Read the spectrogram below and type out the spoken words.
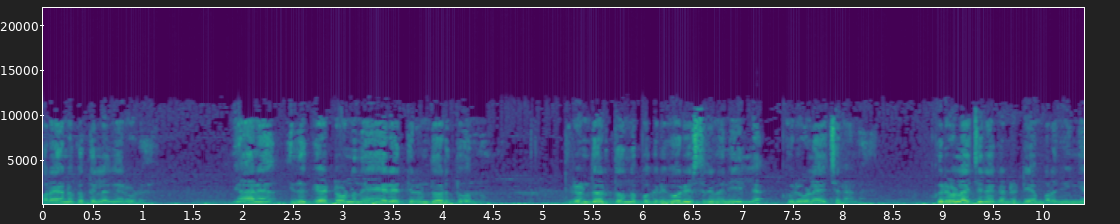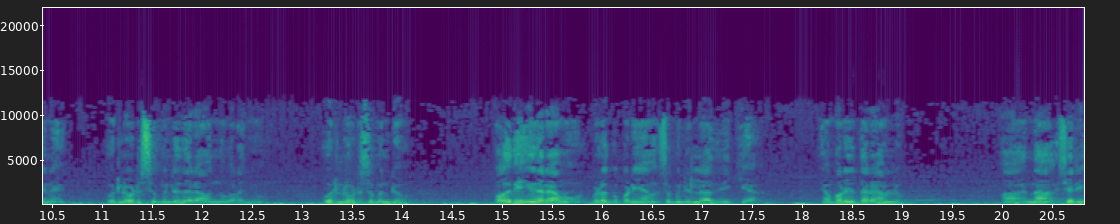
പറയാനൊക്കത്തില്ല അങ്ങേരോട്. ഞാൻ ഇത് കേട്ടോണ്ട് നേരെ തിരുവനന്തപുരത്ത് വന്നു. തിരുവനന്തപുരത്ത് വന്നപ്പോൾ ഗ്രിഗോറി ശ്രീമനി ഇല്ല കുരുവിള അച്ഛനാണ്. കുരുവിള അച്ഛനെ കണ്ടിട്ട് ഞാൻ പറഞ്ഞു ഇങ്ങനെ ഒരു ലോഡ് സിമെന്റ് തരാമെന്ന് പറഞ്ഞു. ഒരു ലോഡ് സിമെന്റോ? പകുതി ഇങ്ങ് തരാമോ? ഇവിടൊക്കെ പണിയാൻ സിമെന്റ് ഇല്ലാതിരിക്കുക ഞാൻ പറഞ്ഞു തരാമല്ലോ. ആ എന്നാ ശരി.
